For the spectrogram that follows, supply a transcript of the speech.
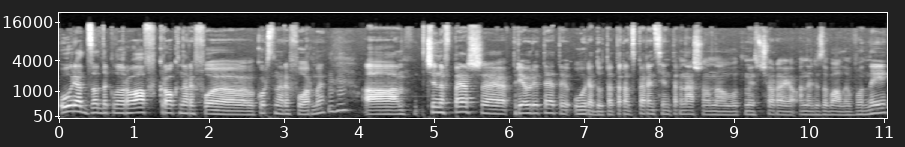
уряд задекларував крок на рефо... курс на реформи. А, чи не вперше пріоритети уряду та Transparency International, от ми вчора аналізували, вони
